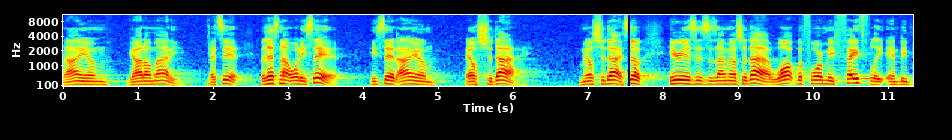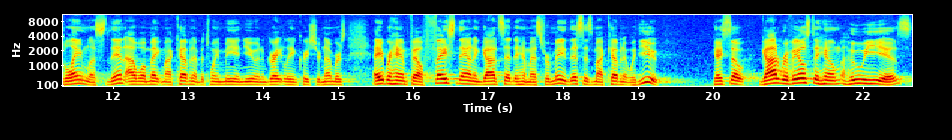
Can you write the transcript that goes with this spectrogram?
I am God Almighty. That's it. But that's not what he said. He said, I am El Shaddai. I'm El Shaddai. So here he is, this is I'm El Shaddai. Walk before me faithfully and be blameless. Then I will make my covenant between me and you and greatly increase your numbers. Abraham fell face down, and God said to him, As for me, this is my covenant with you. Okay, so God reveals to him who he is.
